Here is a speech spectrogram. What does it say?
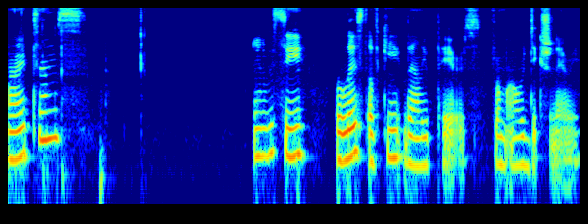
items and we see a list of key value pairs from our dictionary.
